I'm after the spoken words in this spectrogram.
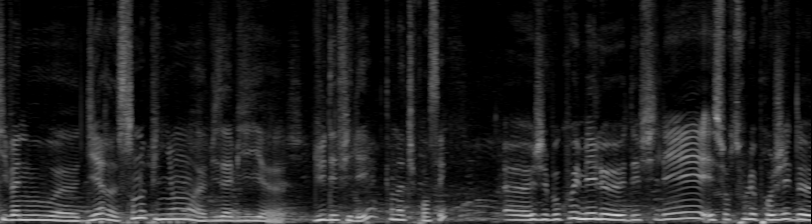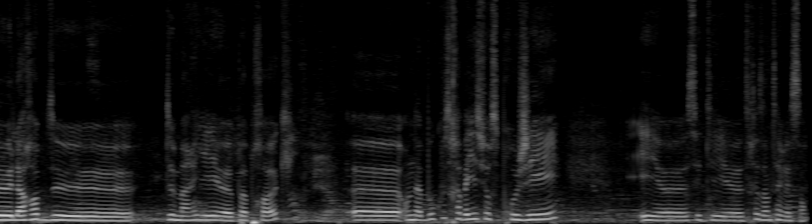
qui va nous euh, dire son opinion euh, vis-à-vis euh, du défilé. Qu'en as-tu pensé? Euh, J'ai beaucoup aimé le défilé et surtout le projet de la robe de, de mariée pop rock. Euh, on a beaucoup travaillé sur ce projet et euh, c'était très intéressant.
